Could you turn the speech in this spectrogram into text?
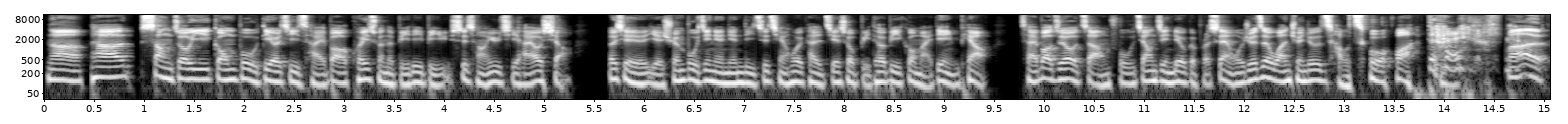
那他上周一公布第二季财报，亏损的比例比市场预期还要小，而且也宣布今年年底之前会开始接受比特币购买电影票。财报之后涨幅将近六个 percent，我觉得这完全就是炒作话。对，妈的，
